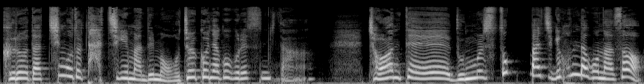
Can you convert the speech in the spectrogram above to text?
그러다 친구들 다치게 만들면 어쩔 거냐고 그랬습니다. 저한테 눈물 쏙 빠지게 혼나고 나서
